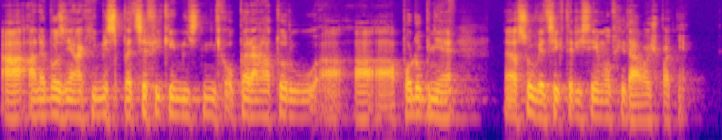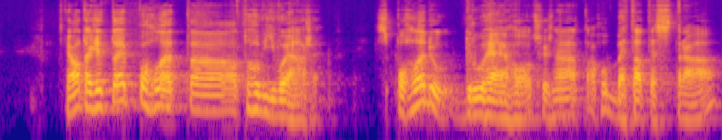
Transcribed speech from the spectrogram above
a, a nebo s nějakými specifiky místních operátorů a, a, a podobně, jsou věci, které se jim odchytávají špatně. Jo, takže to je pohled toho vývojáře. Z pohledu druhého, což znamená toho beta testera,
